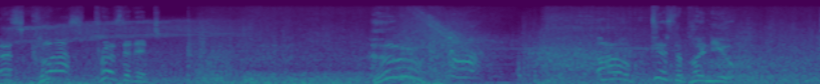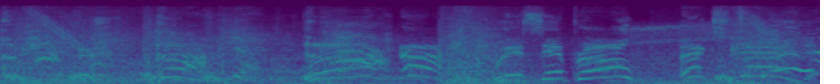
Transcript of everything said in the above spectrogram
As class president, I'll discipline you. Recipro, extend!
